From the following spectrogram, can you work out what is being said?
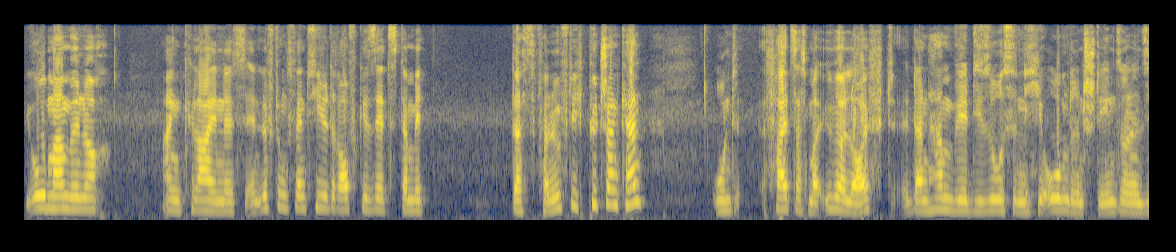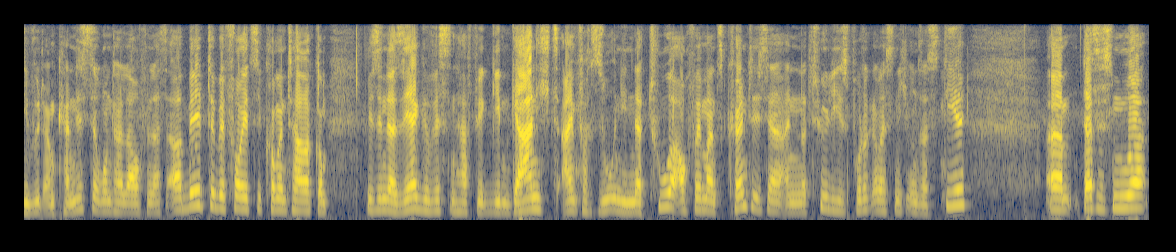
Hier oben haben wir noch ein kleines Entlüftungsventil draufgesetzt, damit das vernünftig pütschern kann. Und falls das mal überläuft, dann haben wir die Soße nicht hier oben drin stehen, sondern sie wird am Kanister runterlaufen lassen. Aber bitte, bevor jetzt die Kommentare kommen, wir sind da sehr gewissenhaft. Wir geben gar nichts einfach so in die Natur, auch wenn man es könnte. Ist ja ein natürliches Produkt, aber es ist nicht unser Stil. Ähm, das ist nur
